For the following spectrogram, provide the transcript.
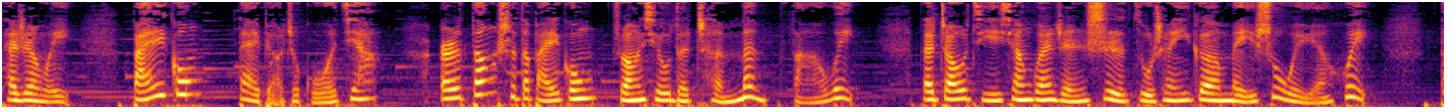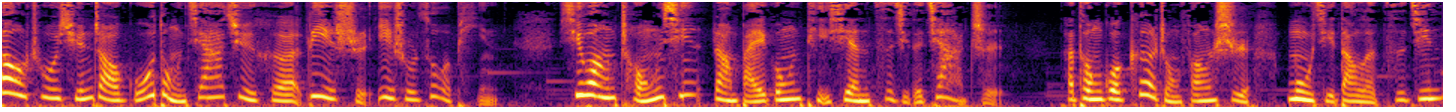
他认为，白宫代表着国家，而当时的白宫装修的沉闷乏味。他召集相关人士组成一个美术委员会，到处寻找古董家具和历史艺术作品，希望重新让白宫体现自己的价值。他通过各种方式募集到了资金。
